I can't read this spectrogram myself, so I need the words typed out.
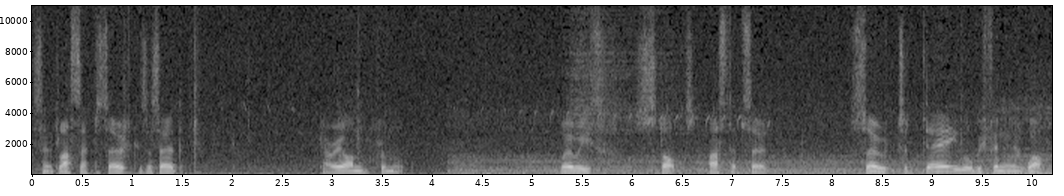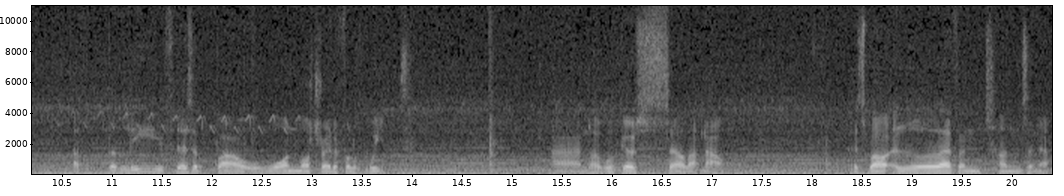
since last episode because I said carry on from where we stopped last episode. So today we'll be finishing, well, I believe there's about one more trailer full of wheat. And I will go sell that now. There's about 11 tons in it.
